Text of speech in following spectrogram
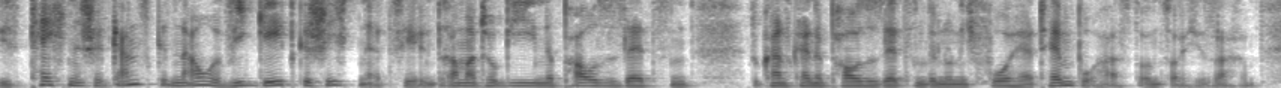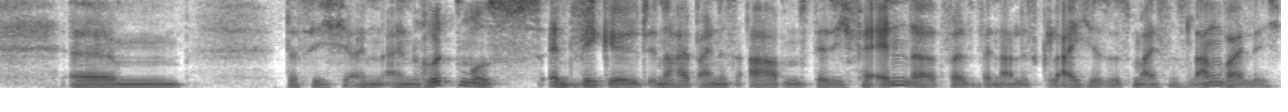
Dieses technische, ganz genaue, wie geht Geschichten erzählen? Dramaturgie, eine Pause setzen. Du kannst keine Pause setzen, wenn du nicht vorher Tempo hast und solche Sachen. Ähm, dass sich ein, ein Rhythmus entwickelt innerhalb eines Abends, der sich verändert, weil wenn alles gleich ist, ist meistens langweilig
